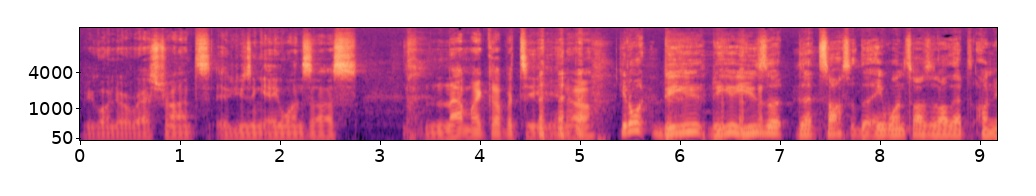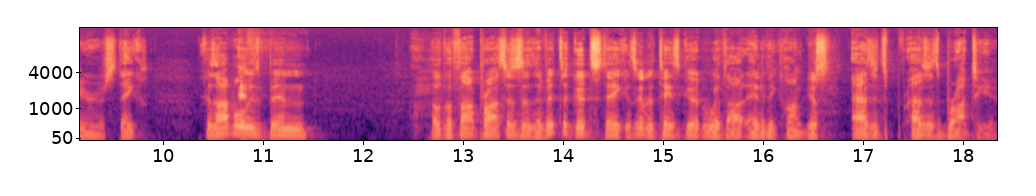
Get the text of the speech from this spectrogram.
If you're going to a restaurant using A1 sauce, not my cup of tea. You know, You know what? Do you do you use the, that sauce, the A one sauces, all that on your steaks? Because I've always been of the thought process is if it's a good steak, it's going to taste good without anything on, just as it's as it's brought to you.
